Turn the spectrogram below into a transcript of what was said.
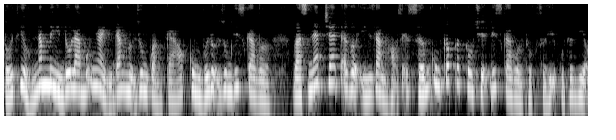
tối thiểu 50.000 đô la mỗi ngày để đăng nội dung quảng cáo cùng với nội dung Discover và Snapchat đã gợi ý rằng họ sẽ sớm cung cấp các câu chuyện Discover thuộc sở hữu của thương hiệu.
